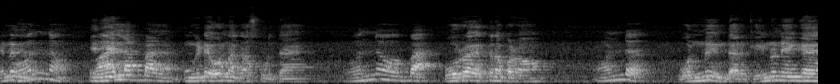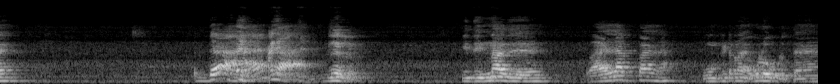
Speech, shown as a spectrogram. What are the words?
என்னது? ஒன்று இது வாழைப்பழம். உங்ககிட்ட எவ்வளோ நான் காசு கொடுத்தேன்? ஒன்று உப்பா. ஒரு ரூபா எத்தனை பழம்? உண்டு ஒன்று இந்த இருக்கு. இன்னொன்று எங்க? இதான் இல்லை இல்லை. இது என்னது? வாழைப்பழம். உங்ககிட்ட நான் எவ்வளோ கொடுத்தேன்?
